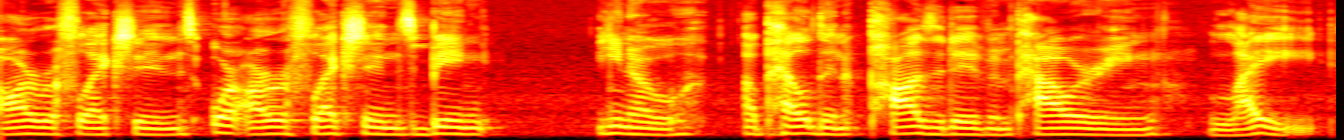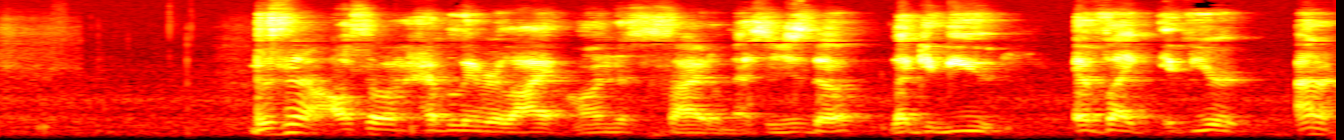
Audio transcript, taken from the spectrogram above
our reflections or our reflections being you know, upheld in a positive, empowering light. Doesn't it also heavily rely on the societal messages though? Like if you if like if you're I don't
